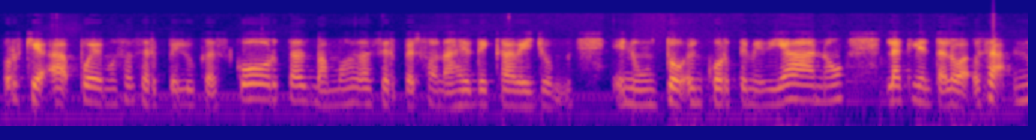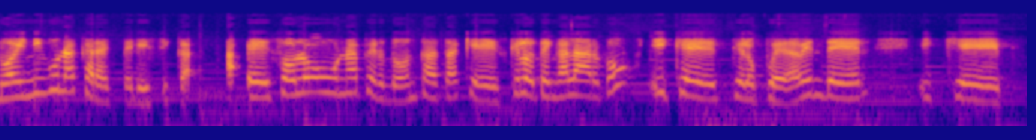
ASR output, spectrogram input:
Porque ah, podemos hacer pelucas cortas, vamos a hacer personajes de cabello en un en corte mediano, la clienta lo va, o sea, no hay ninguna característica, ah, es solo una, perdón, Tata, que es que lo tenga largo y que que, lo pueda vender y que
